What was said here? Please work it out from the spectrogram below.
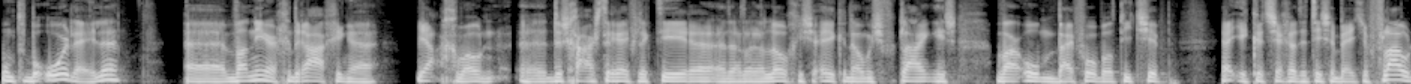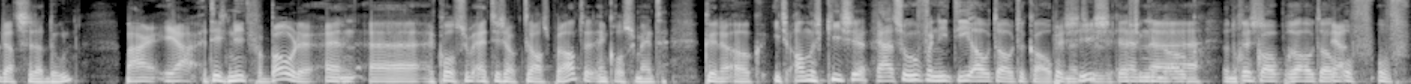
om te beoordelen uh, wanneer gedragingen ja, gewoon uh, de schaarste reflecteren. En dat er een logische economische verklaring is waarom bijvoorbeeld die chip. Ja, je kunt zeggen, het is een beetje flauw dat ze dat doen. Maar ja, het is niet verboden. En uh, het is ook transparant. En consumenten kunnen ook iets anders kiezen. Ja, ze hoeven niet die auto te kopen Precies. natuurlijk. Ze en, kunnen ook een dus, goedkopere auto ja. of, of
